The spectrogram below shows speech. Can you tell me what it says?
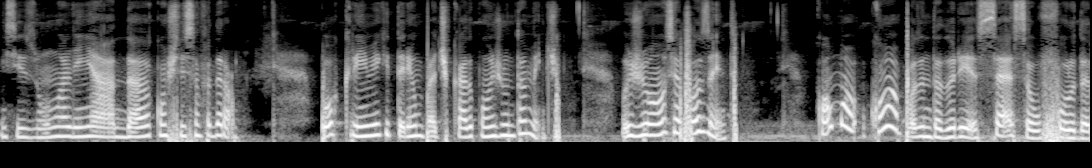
inciso 1, a A da Constituição Federal, por crime que teriam praticado conjuntamente. O João se aposenta. Como, com a aposentadoria cessa o foro de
